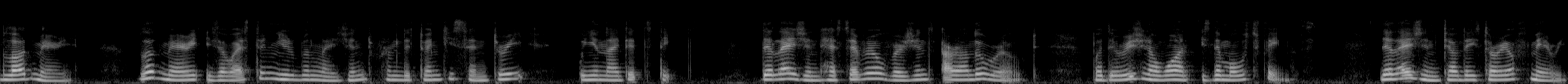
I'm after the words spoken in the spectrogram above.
Blood Mary Blood Mary is a Western urban legend from the 20th century United States. The legend has several versions around the world, but the original one is the most famous. The legend tells the story of Mary,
